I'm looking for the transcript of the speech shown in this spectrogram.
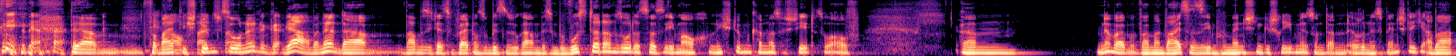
der vermeintlich auch falsch stimmt so, ne? Ja, aber ne, da war man sich dessen vielleicht noch so ein bisschen sogar ein bisschen bewusster dann so, dass das eben auch nicht stimmen kann, was da steht, so auf ähm, Ne, weil, weil man weiß, dass es eben von Menschen geschrieben ist und dann Irren ist menschlich, aber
